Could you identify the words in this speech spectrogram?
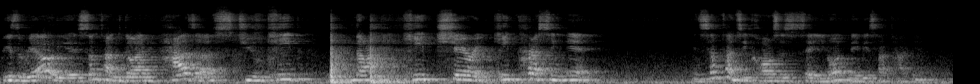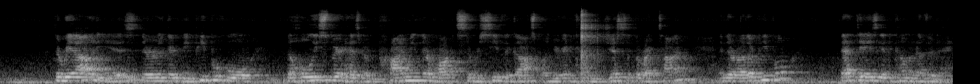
Because the reality is, sometimes God has us to keep knocking, keep sharing, keep pressing in. And sometimes He calls us to say, "You know what? Maybe it's not time yet." The reality is, there are going to be people who will the Holy Spirit has been priming their hearts to receive the gospel, and you're going to come just at the right time. And there are other people, that day is going to come another day.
